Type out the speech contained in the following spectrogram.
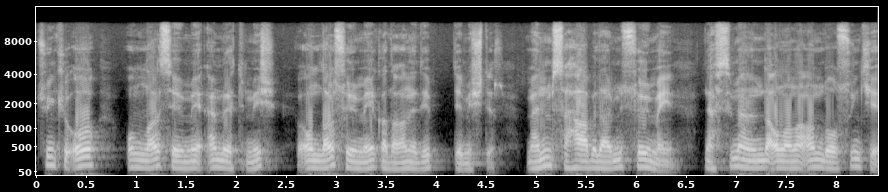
Çünki o onları sevməyi əmr etmiş və onları söyməyi qadağan edib demişdir. Mənim səhabələrimi söyməyin. Nəfsim əlində olana and olsun ki,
